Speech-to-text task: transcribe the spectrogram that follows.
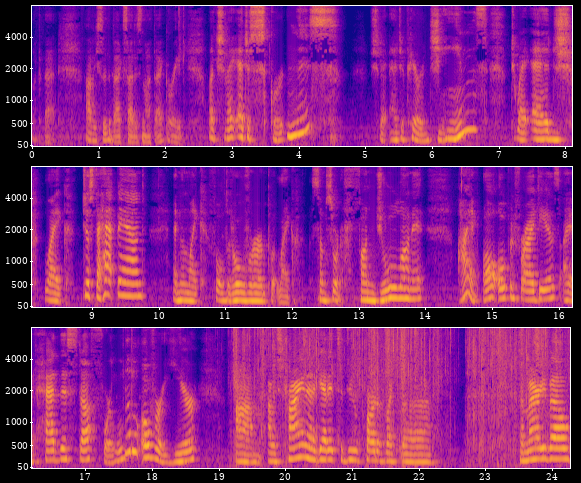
look at that. Obviously the back side is not that great. Like, should I edge a skirt in this? Should I edge a pair of jeans? Do I edge like just a hat band and then like fold it over and put like some sort of fun jewel on it? I am all open for ideas. I have had this stuff for a little over a year. Um, I was trying to get it to do part of like the, the Maribel,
